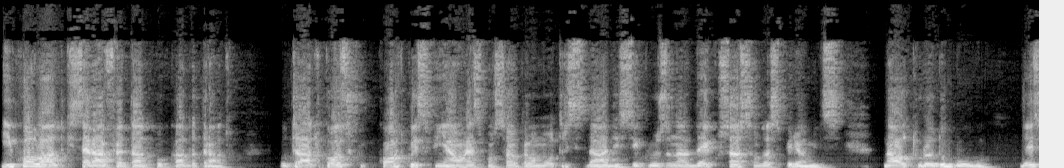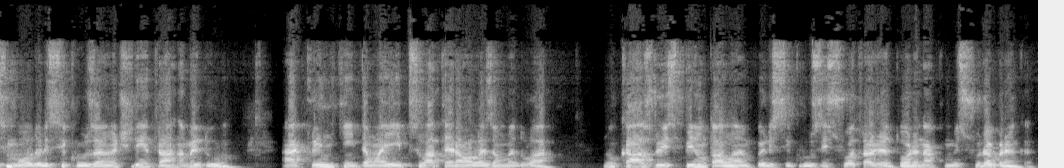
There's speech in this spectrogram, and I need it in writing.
E qual lado que será afetado por cada trato? O trato córtico-espinhal, responsável pela motricidade, se cruza na decussação das pirâmides, na altura do bulbo. Desse modo, ele se cruza antes de entrar na medula. A clínica, então, é ipsilateral à lesão medular. No caso do espino talâmico, ele se cruza em sua trajetória na comissura branca,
